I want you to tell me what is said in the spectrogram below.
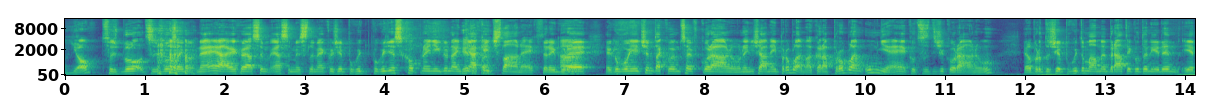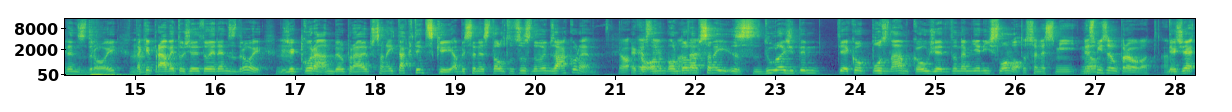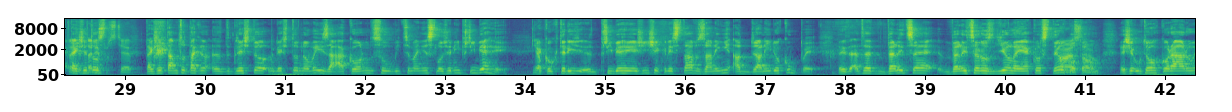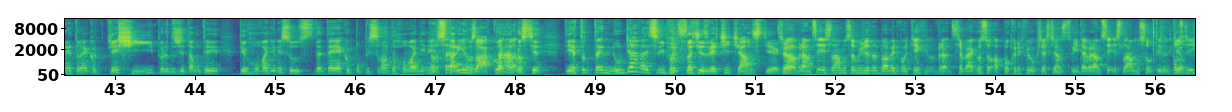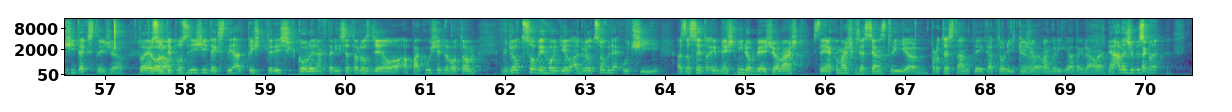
jo, Což bylo, což bylo zajímavé. Ne, já, jako, já, si, já si myslím, jako, že pokud, pokud je schopný někdo najít nějaký článek, který bude jako o něčem takovém, co je v Koránu, není žádný problém. Akorát problém u mě, jako co se týče Koránu, Jo, protože pokud to máme brát jako ten jeden, jeden zdroj, hmm. tak je právě to, že je to jeden zdroj. Hmm. Takže Korán byl právě psaný takticky, aby se nestalo to, co s novým zákonem. Jo, jako jasně, on, on byl máte- napsaný s důležitým jako poznámkou, že je to neměný slovo. to se nesmí, nesmí se upravovat. Takže, myslím, takže, to, prostě, takže tam to tak, kdežto, kdežto nový zákon jsou víceméně složený příběhy. Jako který příběhy Ježíše Krista vzaný a daný do kupy. To, to je velice, velice rozdílný jako styl No, no, jasně. potom. Takže u toho Koránu je to jako těžší, protože tam ty, ty hovadiny jsou, to je jako popisovat hovadiny Tam se- starého zákona. takhle. Prostě je to, to je nuda ve své podstatě z větší části. Jako. Třeba v rámci islámu se můžete bavit o těch, třeba jako jsou apokryfy u křesťanství, tak v rámci islámu jsou ty pozdější texty, že jo? To je to jsou ty pozdější texty a ty čtyři školy, na kterých se to rozdělilo a pak už je to o tom, kdo co vyhodil a kdo co kde učí a zase je to i v dnešní době, že jo, máš, stejně jako máš křesťanství jo, protestanty, katolíky, že jo, evangelíky a tak dále. Ne, ale že bychom...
